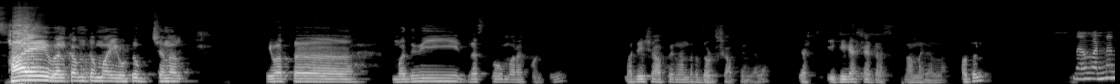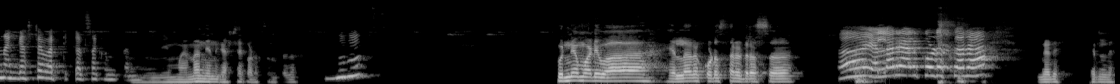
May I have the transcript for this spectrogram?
Hi welcome to my YouTube channel ಇವತ್ತು ಮದ್ವಿ ಡ್ರೆಸ್ ತೊಗೊಂಬರಕ್ ಹೊಂಟಿವಿ. ಮದ್ವಿ ಶಾಪಿಂಗ್ ಅಂದ್ರೆ ದೊಡ್ಡ ಶಾಪಿಂಗ್ ಅಲ್ಲ. ಜಸ್ಟ್ ಈಗೀಗಷ್ಟೇ ಡ್ರೆಸ್ ನನಗಲ್ಲ. ಹೌದಲ್? ನಮ್ಮ ಅಣ್ಣ ನಂಗೆ ಅಷ್ಟೇ ವರ್ತಿ ಅಂತಾನೆ. ನಿಮ್ಮ ಅಣ್ಣ ನಿನಗೆ ಅಷ್ಟೇ ಕೊಡಿಸ್ತಂತ ಪುಣ್ಯ ಮಾಡಿವಾ? ಎಲ್ಲರೂ ಕೊಡಿಸ್ತಾರ ಡ್ರೆಸ್ ಎಲ್ಲಾರು ಯಾರು ಕೊಡಿಸ್ತಾರ? ನಡಿ ಇರ್ಲಿ.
